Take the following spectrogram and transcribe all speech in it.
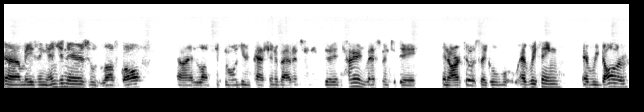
uh, amazing engineers who love golf uh, and love technology and passionate about it. So the entire investment today in Arccos, like everything, every dollar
